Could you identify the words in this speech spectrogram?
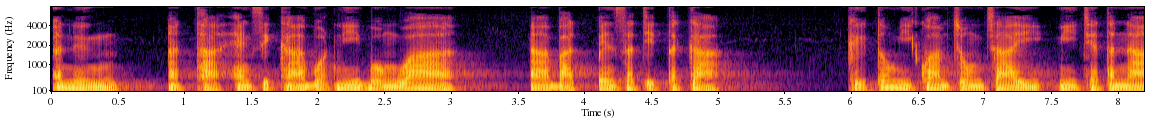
อันหนึ่ง อัฏฐะแห่งสิกขาบทนี้บ่งว่า อาบัตเป็นสจิตกะ คือต้องมีความจงใจมีเจตนา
